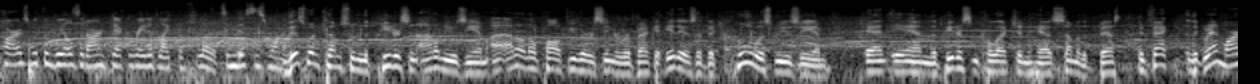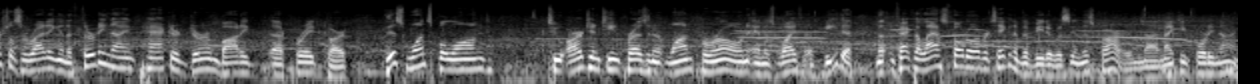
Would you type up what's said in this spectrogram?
Cars with the wheels that aren't decorated like the floats, and this is one of This them. This one comes from the Petersen Auto Museum. I, I don't know, Paul, if you've ever seen it, Rebecca. It is at the coolest museum. And, and the Petersen collection has some of the best. In fact, the Grand Marshals are riding in a 39 Packard Durham body uh, parade car. This once belonged to Argentine President Juan Perón and his wife Evita. In fact, the last photo ever taken of Evita was in this car in uh, 1949.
